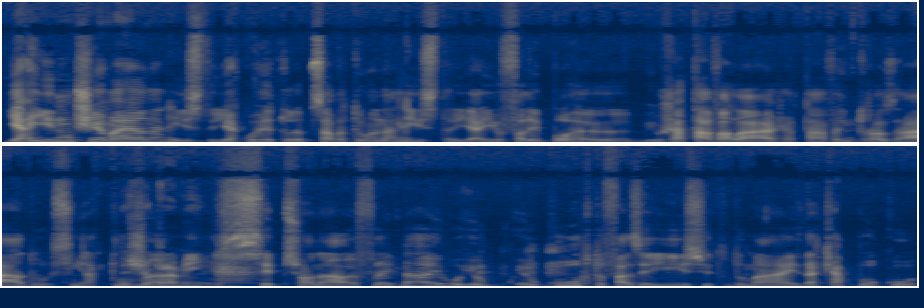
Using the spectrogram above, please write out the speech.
E aí não tinha mais analista, e a corretora precisava ter um analista. E aí eu falei, porra, eu, eu já estava lá, já estava entrosado, assim, a turma mim. excepcional. Eu falei, não, eu, eu, eu curto fazer isso e tudo mais, daqui a pouco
